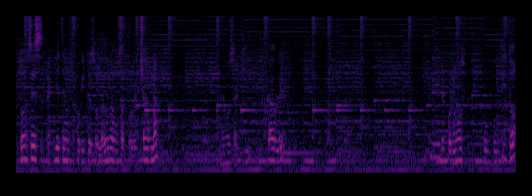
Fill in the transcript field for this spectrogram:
Entonces aquí ya tenemos un poquito de soldadura, vamos a aprovecharla. Tenemos aquí el cable y le ponemos un puntito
